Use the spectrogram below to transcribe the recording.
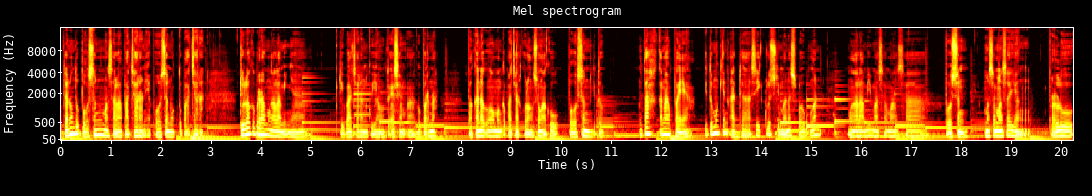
dan untuk bosen masalah pacaran ya, bosen waktu pacaran. Dulu aku pernah mengalaminya di pacaranku yang waktu SMA aku pernah bahkan aku ngomong ke pacarku langsung aku bosen gitu. Entah kenapa ya, itu mungkin ada siklus di mana sebuah hubungan mengalami masa-masa bosen, masa-masa yang perlu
